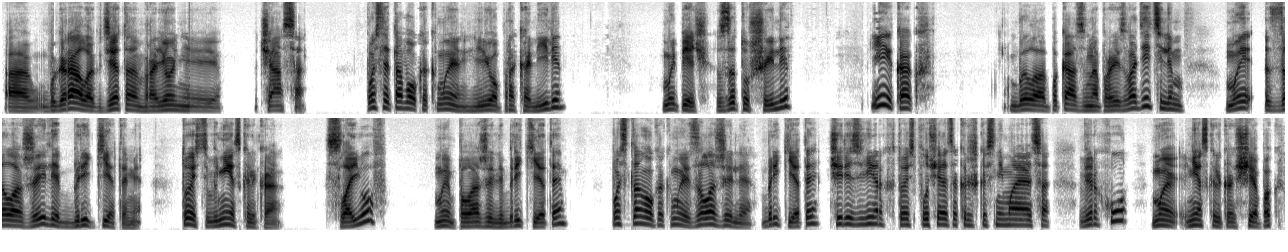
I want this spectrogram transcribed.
А, выгорало где-то в районе часа. После того, как мы ее прокалили, мы печь затушили. И, как было показано производителем, мы заложили брикетами. То есть в несколько слоев мы положили брикеты. После того, как мы заложили брикеты через верх, то есть, получается, крышка снимается, вверху мы несколько щепок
